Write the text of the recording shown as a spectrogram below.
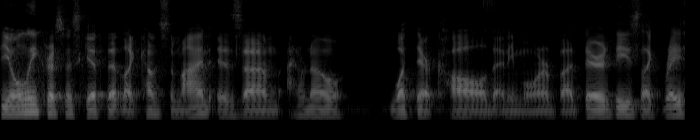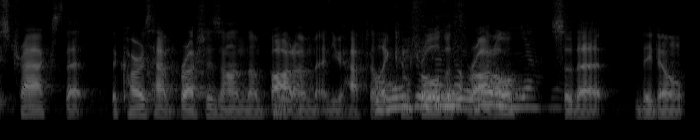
The only Christmas gift that like comes to mind is um, I don't know what they're called anymore, but they're these like race tracks that the cars have brushes on the bottom, and you have to like Oh, control yeah, the yeah. throttle Oh, yeah, so that they don't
